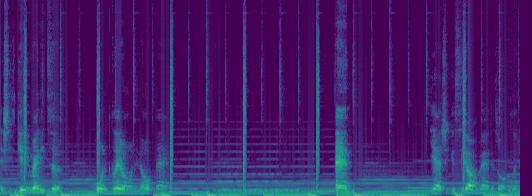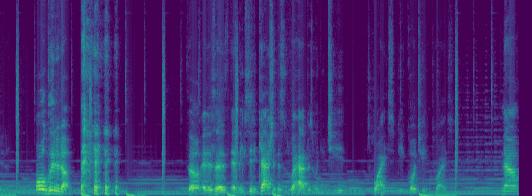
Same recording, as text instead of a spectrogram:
and she's getting ready to pour the glitter on it. Oh man. And yeah, as you can see, oh man, it's all glittered up. all glittered up. so and it says, and you see the caption, this is what happens when you cheat twice. You get caught cheating twice. Now,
